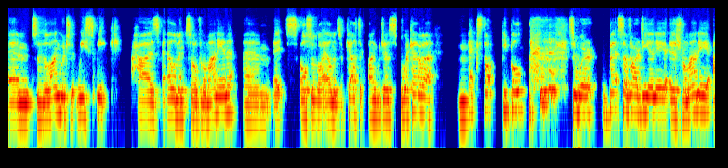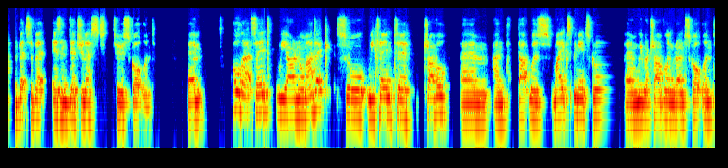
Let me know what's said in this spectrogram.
Um, so the language that we speak has elements of Romani in it. Um, it's also got elements of Celtic languages. We're kind of a mixed up people. so we're bits of our DNA is Romani and bits of it is indigenous to Scotland. Um, all that said, we are nomadic, so we tend to travel, um, and that was my experience growing. Um, we were traveling around Scotland,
